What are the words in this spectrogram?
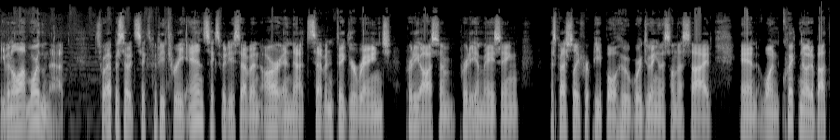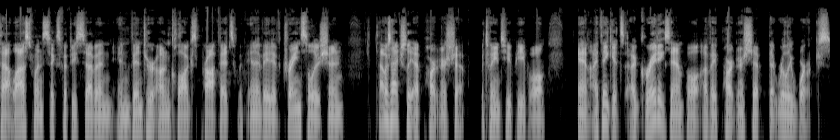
even a lot more than that. So episode 653 and 657 are in that seven figure range. Pretty awesome, pretty amazing especially for people who were doing this on the side. And one quick note about that last one, 657, Inventor Unclogs Profits with Innovative Drain Solution. That was actually a partnership between two people. And I think it's a great example of a partnership that really works.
